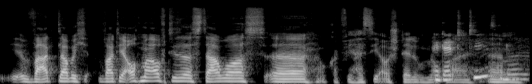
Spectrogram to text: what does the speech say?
wart, glaube ich, wart ihr auch mal auf dieser Star Wars, äh, oh Gott, wie heißt die Ausstellung nochmal? Identities, ähm,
